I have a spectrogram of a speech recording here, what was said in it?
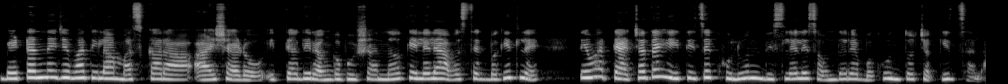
बेटनने जेव्हा तिला मस्कारा आय शॅडो इत्यादी रंगभूषा न केलेल्या अवस्थेत बघितले तेव्हा त्याच्यातही तिचे खुलून दिसलेले सौंदर्य बघून तो चकित झाला.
